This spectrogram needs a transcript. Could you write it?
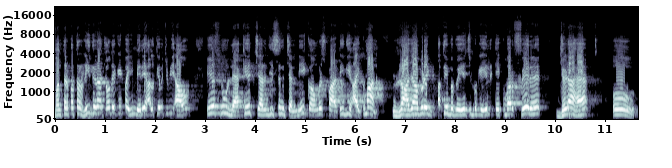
ਮੰਤਰ ਪੱਤਰ ਨਹੀਂ ਦੇਣਾ ਚਾਹੁੰਦੇ ਕਿ ਭਾਈ ਮੇਰੇ ਹਲਕੇ ਵਿੱਚ ਵੀ ਆਓ? ਇਸ ਨੂੰ ਲੈ ਕੇ ਚਰਨਜੀਤ ਸਿੰਘ ਚੰਨੀ ਕਾਂਗਰਸ ਪਾਰਟੀ ਦੀ ਹਾਈ ਕਮਾਂਡ ਰਾਜਾ ਵੜਿੰਗ ਅਤੇ ਭਵੇਸ਼ ਬਘੇਲ ਇੱਕ ਵਾਰ ਫਿਰ ਜਿਹੜਾ ਹੈ, ਉਹ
